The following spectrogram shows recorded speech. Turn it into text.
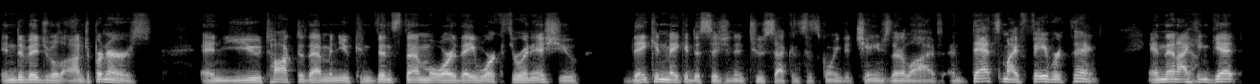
individuals, entrepreneurs, and you talk to them and you convince them or they work through an issue, they can make a decision in two seconds that's going to change their lives. And that's my favorite thing. And then I can get,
